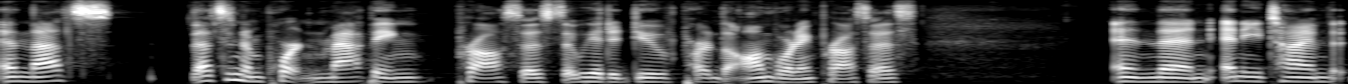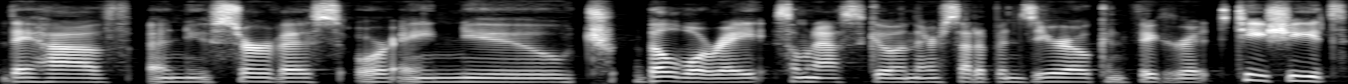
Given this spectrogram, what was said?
and that's that's an important mapping process that we had to do as part of the onboarding process. And then anytime that they have a new service or a new tr- billable rate, someone has to go in there, set up in Xero, configure it to TSheets,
